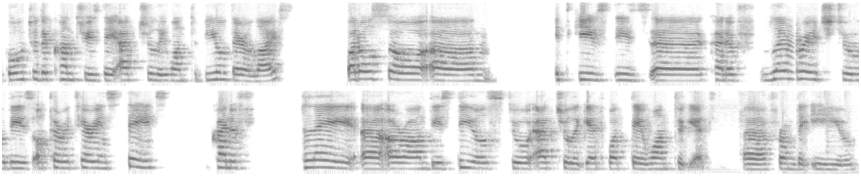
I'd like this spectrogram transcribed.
go to the countries they actually want to build their lives, but also um, it gives this uh, kind of leverage to these authoritarian states kind of play uh, around these deals to actually get what they want to get uh, from the EU.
